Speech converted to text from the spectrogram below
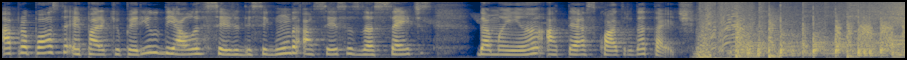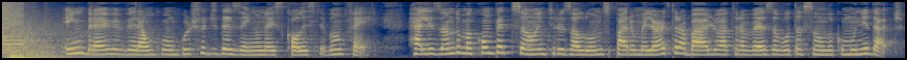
A proposta é para que o período de aula seja de segunda a sexta, das 7 da manhã até as 4 da tarde. Em breve haverá um concurso de desenho na Escola Estevão Ferri, realizando uma competição entre os alunos para o melhor trabalho através da votação da comunidade.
